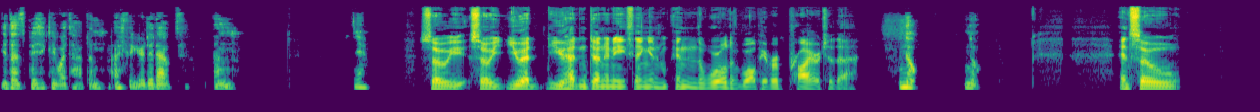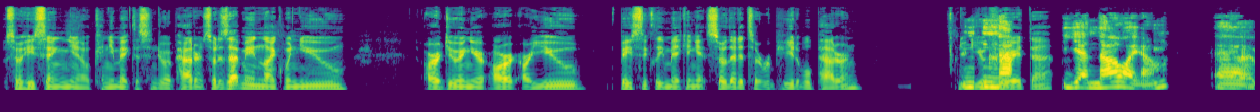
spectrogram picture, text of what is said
that's basically what happened. I figured it out, and yeah. So, so you had you hadn't done anything in in the world of wallpaper prior to that. No, no. And so, so he's saying, you know, can you make this into a pattern? So does that mean like when you are doing your art, are you basically making it so that it's a repeatable pattern? Did you create that? Yeah, now I am. Uh,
